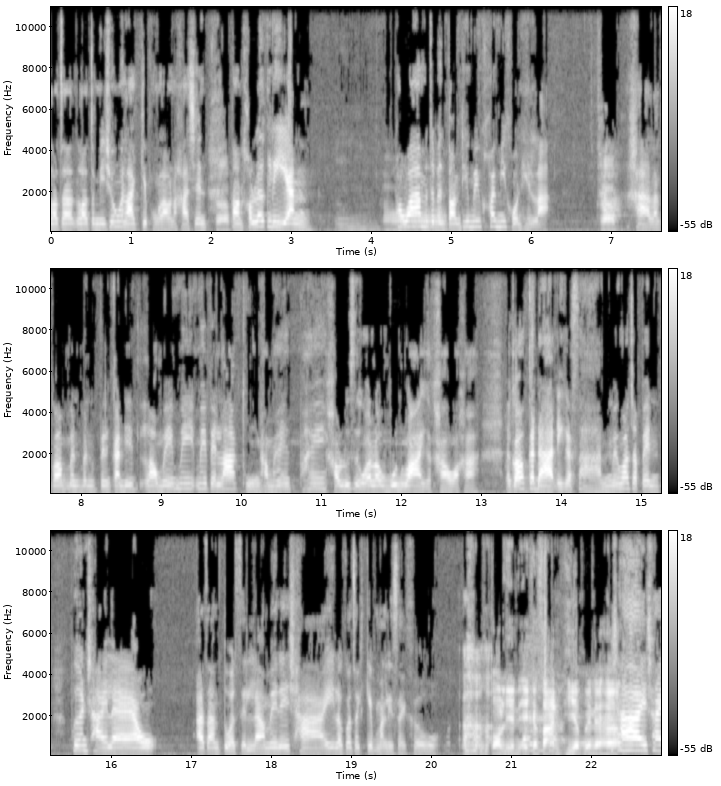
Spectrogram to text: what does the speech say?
เราจะเราจะมีช่วงเวลาเก็บของเรานะคะ เช่น ครับ ตอนเขาเลิกเรียน อืมอ๋อเพราะว่ามันจะเป็นตอนที่ไม่ค่อยมีคนเห็นละ ครับ ค่ะแล้วก็มันเป็นเป็นการที่เราไม่ไม่ไม่ไปลากถุงทำให้ให้เขารู้สึกว่าเราวุ่นวายกับเขาอะค่ะ แล้วก็กระดาษเอกสารไม่ว่าจะเป็นเพื่อนใช้แล้ว อาจารย์ตรวจเสร็จแล้วไม่ได้ใช้ เราก็จะเก็บมารีไซเคิลโอ้ตอนเรียนนี่เอกสารเพียบเลยนะฮะ ใช่ใช่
